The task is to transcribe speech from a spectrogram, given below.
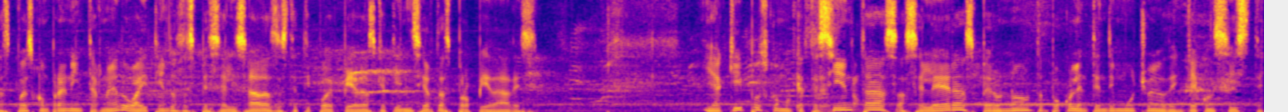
Las puedes comprar en internet o hay tiendas especializadas de este tipo de piedras que tienen ciertas propiedades. Y aquí pues como que ¿Qué te es sientas, aceleras, pero no, tampoco le entendí mucho de en qué consiste.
